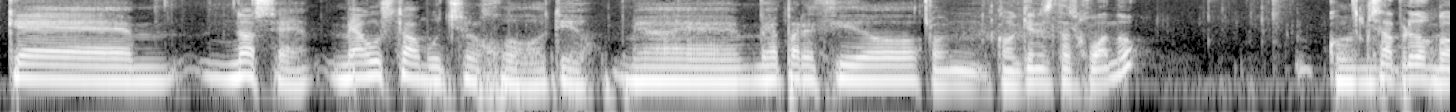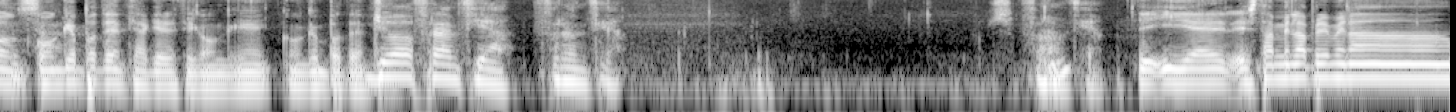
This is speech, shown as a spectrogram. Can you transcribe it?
Que. No sé, me ha gustado mucho el juego, tío. Me ha, me ha parecido. ¿Con, con quién estás jugando? Con, O sea, perdón, ¿con, con qué potencia quiere decir? ¿Con qué, con qué potencia? Yo, Francia, Francia. Francia. ¿Y, y, eh, es también la primera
